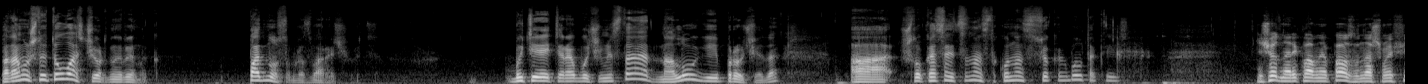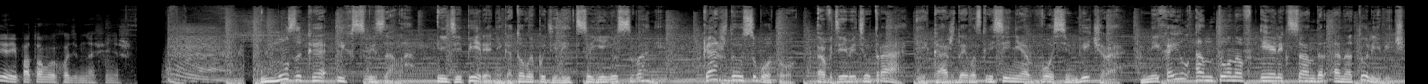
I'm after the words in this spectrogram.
Потому что это у вас черный рынок. Под носом разворачивается. Вы теряете рабочие места, налоги и прочее, да? А что касается нас, так у нас все как было, так и есть. Еще одна рекламная пауза в нашем эфире, и потом выходим на финиш. Музыка их связала. И теперь они готовы поделиться ею с вами. Каждую субботу в 9 утра и каждое воскресенье в 8 вечера Михаил Антонов и Александр Анатольевич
